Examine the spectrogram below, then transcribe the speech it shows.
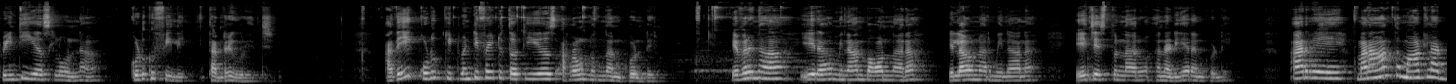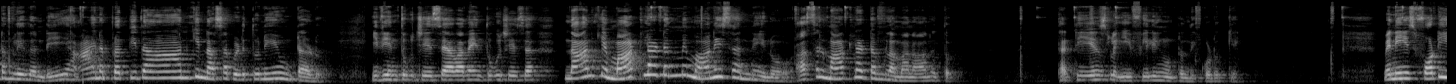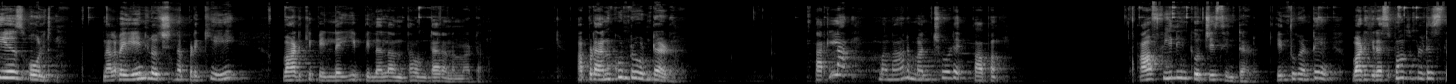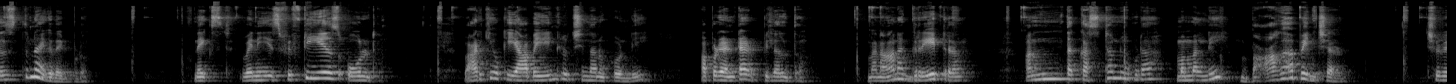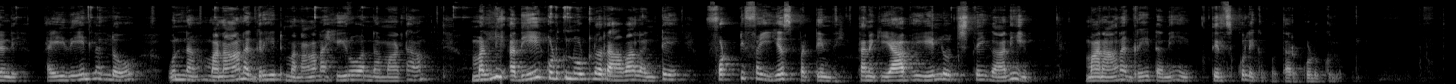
ట్వంటీ ఇయర్స్లో ఉన్న కొడుకు ఫీలింగ్ తండ్రి గురించి. అదే కొడుక్కి twenty five to thirty years around ఉందనుకోండి. ఎవరైనా ఏరా మీ నాన్న బాగున్నారా? ఎలా ఉన్నారు మీ నాన్న? ఏం చేస్తున్నారు? అని అడిగారు అనుకోండి అరే మా నాన్నతో మాట్లాడడం లేదండి. ఆయన ప్రతిదానికి నస పెడుతూనే ఉంటాడు. ఇది ఎందుకు చేసావు అది ఎందుకు చేసా దానికి మాట్లాడడమే మానేశాను నేను. అసలు మాట్లాడడంలా మా నాన్నతో. థర్టీ ఇయర్స్లో ఈ ఫీలింగ్ ఉంటుంది కొడుక్కి. When is forty years old నలభై ఏండ్లు వచ్చినప్పటికీ వాడికి పెళ్ళయ్యి పిల్లలు అంతా ఉంటారన్నమాట. అప్పుడు అనుకుంటూ ఉంటాడు పర్లా మా నాన్న మంచోడే పాపం. ఆ ఫీలింగ్కి వచ్చేసి ఉంటాడు ఎందుకంటే వాడికి రెస్పాన్సిబిలిటీస్ తెలుస్తున్నాయి కదా ఇప్పుడు. Next when is fifty years old వాడికి ఒక యాభై ఏంట్లు వచ్చిందనుకోండి అప్పుడు అంటాడు పిల్లలతో మా నాన్న గ్రేట్ రా. అంత కష్టంలో కూడా మమ్మల్ని బాగా పెంచాడు. చూడండి ఐదేండ్లలో ఉన్న మా నాన్న గ్రేట్ మా నాన్న హీరో అన్నమాట మళ్ళీ అదే కొడుకు నోట్లో రావాలంటే ఫార్టీ ఫైవ్ ఇయర్స్ పట్టింది. తనకి యాభై ఏళ్ళు వచ్చితే కానీ మా నాన్న గ్రేట్ అని తెలుసుకోలేకపోతారు కొడుకులు.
